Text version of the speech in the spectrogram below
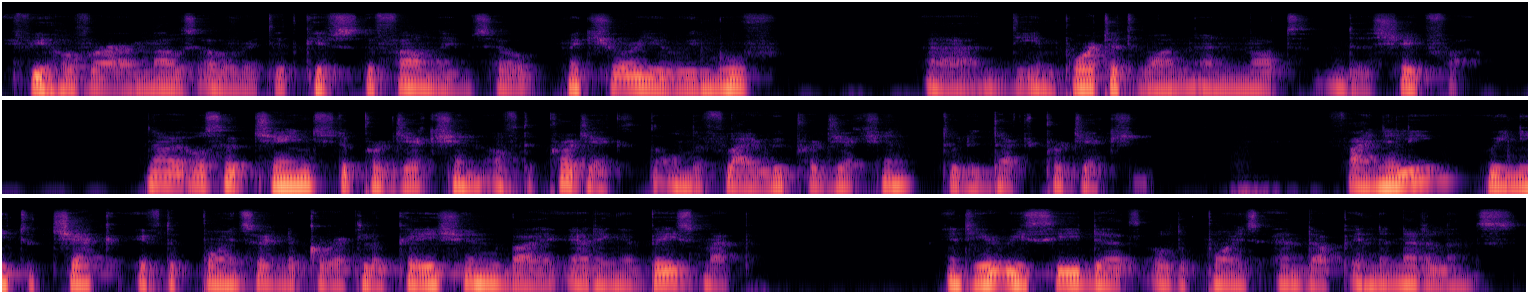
if we hover our mouse over it, it gives the file name. So make sure you remove uh, the imported one and not the shapefile. Now I also change the projection of the project, the on-the-fly reprojection to the Dutch projection. Finally, we need to check if the points are in the correct location by adding a base map. And here we see that all the points end up in the Netherlands.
